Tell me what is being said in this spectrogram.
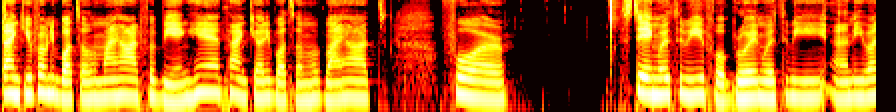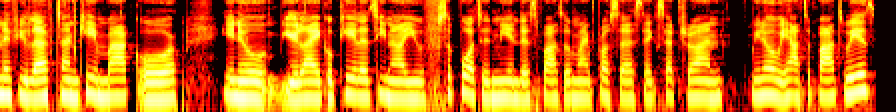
Thank you from the bottom of my heart for being here. Thank you at the bottom of my heart for staying with me, for growing with me. And even if you left and came back, or you know, you're like, okay, Latina, you've supported me in this part of my process, etc. And you know, we had to part ways.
